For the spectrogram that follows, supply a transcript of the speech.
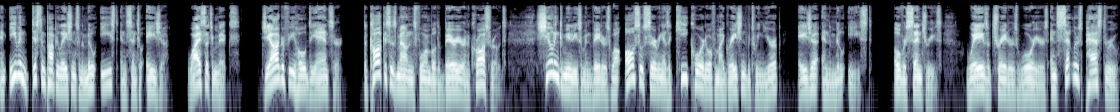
and even distant populations from the Middle East and Central Asia. Why such a mix? Geography holds the answer. The Caucasus Mountains form both a barrier and a crossroads, shielding communities from invaders while also serving as a key corridor for migrations between Europe, Asia, and the Middle East. Over centuries, waves of traders, warriors, and settlers passed through,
